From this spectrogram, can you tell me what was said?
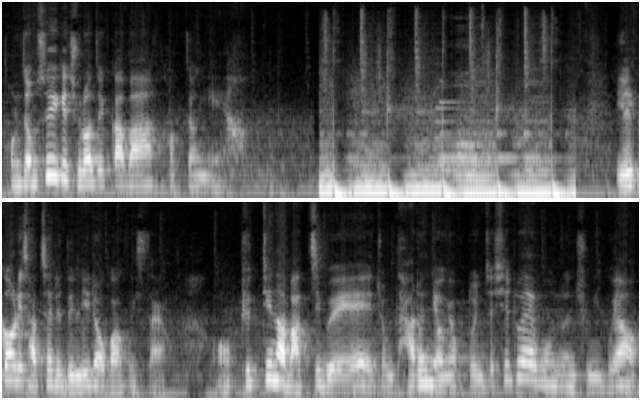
점점 수익이 줄어들까봐 걱정이에요. 일거리 자체를 늘리려고 하고 있어요. 어, 뷰티나 맛집 외에 좀 다른 영역도 이제 시도해보는 중이고요.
